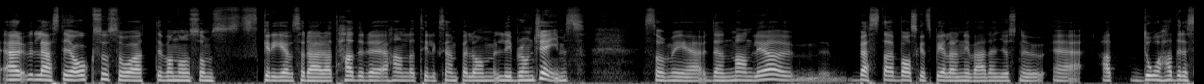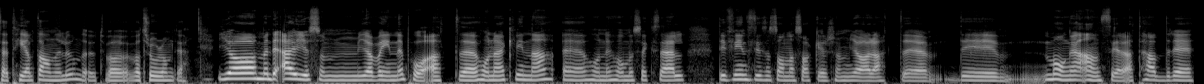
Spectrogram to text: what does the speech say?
är, läste jag också så att det var någon som skrev sådär att hade det handlat till exempel om LeBron James som är den manliga mm, bästa basketspelaren i världen just nu, eh, att då hade det sett helt annorlunda ut. Vad, vad, tror du om det? Ja, men det är ju som jag var inne på, att eh, hon är kvinna, eh, hon är homosexuell. Det finns liksom sådana saker som gör att eh, det, många anser att hade det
